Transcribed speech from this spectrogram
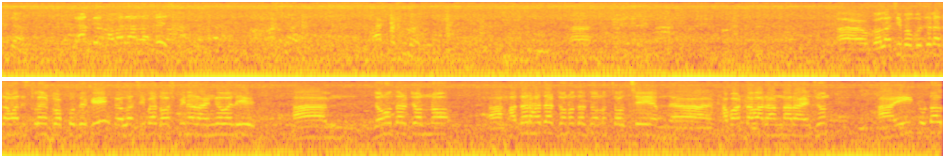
আচ্ছা রাতের খাবার রান্না শেষ? একটা চুলো গলাচিপা উপজেলা জামাত ইসলামের পক্ষ থেকে গলাচিপা দশ মিনার রাঙ্গাবালি জনতার জন্য হাজার হাজার জনতার জন্য চলছে খাবার দাবার রান্নার আয়োজন। এই টোটাল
